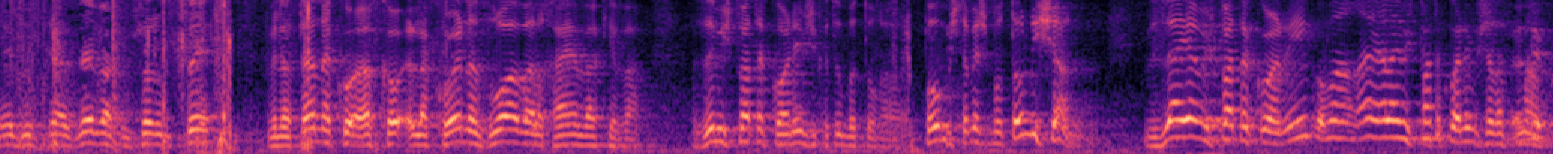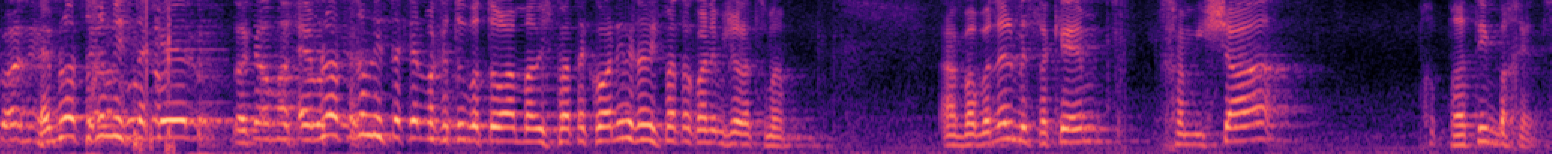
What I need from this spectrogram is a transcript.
מאת זבחי הזבח, עם ימצא, ונתן. לכהן הזרוע ועל החיים והקיבה. אז זה משפט הכהנים שכתוב בתורה. פה הוא משתמש באותו נישן, וזה היה משפט הכהנים, כלומר, היה להם משפט הכהנים של עצמם. הם לא צריכים להסתכל, הם לא. צריכים להסתכל מה כתוב בתורה, מה משפט הכהנים, יש להם משפט הכהנים של עצמם. אברבנאל מסכם חמישה פרטים בחטא.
